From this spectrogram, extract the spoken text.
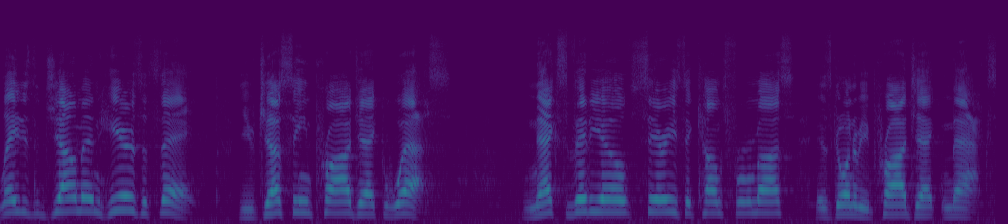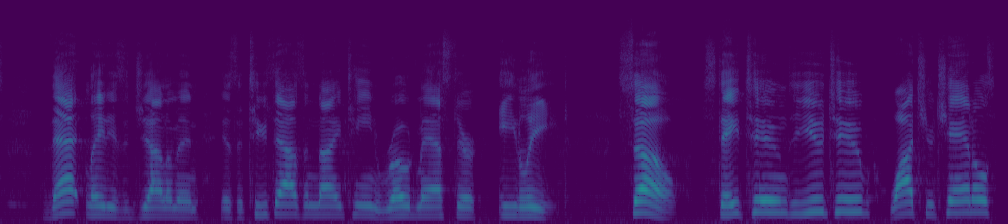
Ladies and gentlemen, here's the thing. You've just seen Project Wes. Next video series that comes from us is going to be Project Max. That, ladies and gentlemen, is the 2019 Roadmaster Elite. So, stay tuned to YouTube, watch your channels.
